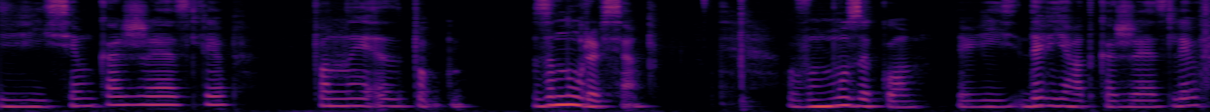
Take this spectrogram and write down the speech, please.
Вісімка жезлів. Пони... е, Занурився в музику. Дев'ятка жезлів.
